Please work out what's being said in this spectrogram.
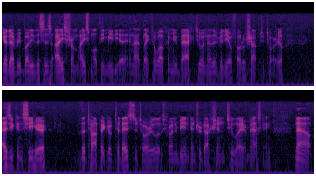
good everybody? This is Ice from Ice Multimedia and I'd like to welcome you back to another video Photoshop tutorial. As you can see here, the topic of today's tutorial is going to be an introduction to layer masking. Now,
